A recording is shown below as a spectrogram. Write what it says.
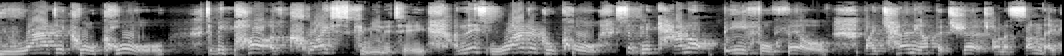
radical call to be part of Christ's community. And this radical call simply cannot be fulfilled by turning up at church on a Sunday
